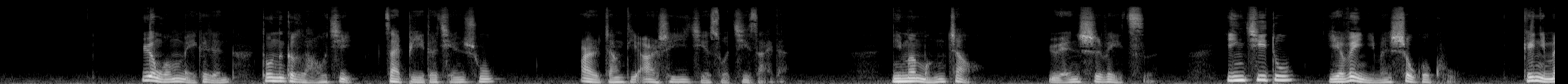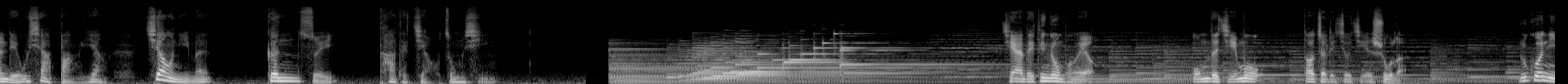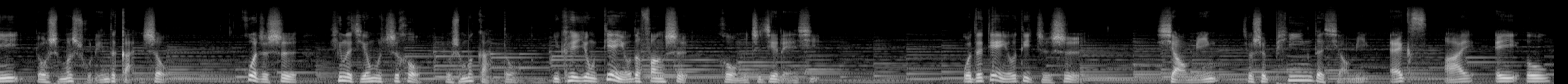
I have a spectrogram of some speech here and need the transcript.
愿我们每个人都能够牢记在彼得前书二章第二十一节所记载的：“你们蒙召，原是为此。”因基督也为你们受过苦，给你们留下榜样，叫你们跟随他的脚踪行。亲爱的听众朋友，我们的节目到这里就结束了。如果你有什么属灵的感受，或者是听了节目之后有什么感动，你可以用电邮的方式和我们直接联系。我的电邮地址是小明，就是拼音的小名 x i a o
